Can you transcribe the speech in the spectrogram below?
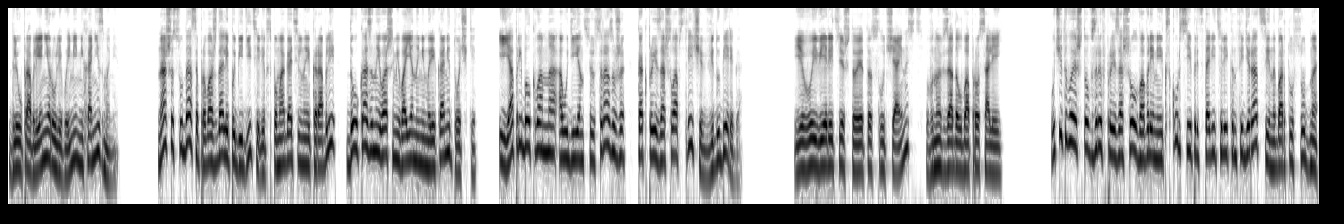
для управления рулевыми механизмами. Наши суда сопровождали победители, вспомогательные корабли до указанной вашими военными моряками точки, и я прибыл к вам на аудиенцию сразу же, как произошла встреча в виду берега. И вы верите, что это случайность? Вновь задал вопрос Алей. Учитывая, что взрыв произошел во время экскурсии представителей конфедерации на борту судна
